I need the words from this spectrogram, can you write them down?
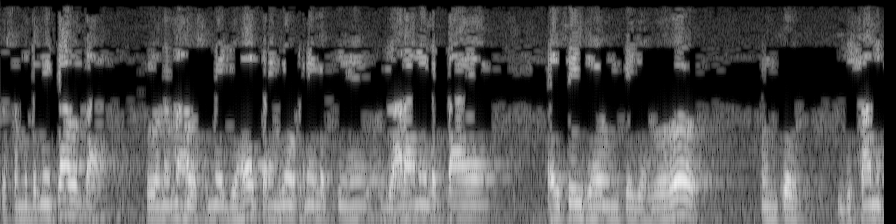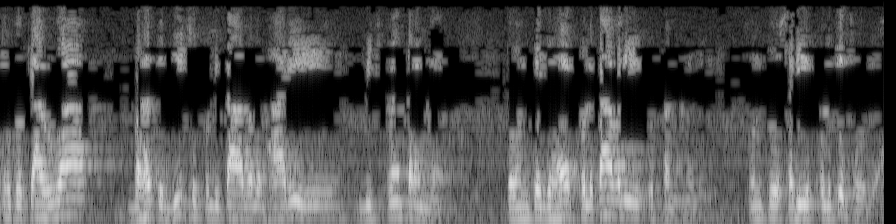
तो समुद्र में क्या होता है? पूर्णिमा उसमें जो है, तरंगे उठने लगती हैं ग्यारह आने लगता है। ऐसे ही जो है, उनके जो उनको विश्वामित्र को क्या हुआ? बहुत बीच पुलिकावल भारी बीच में तरंगे तो उनके जो है पुलिकावली उत्पन्न होने लगी। उनको शरीर पुलकित हो गया।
